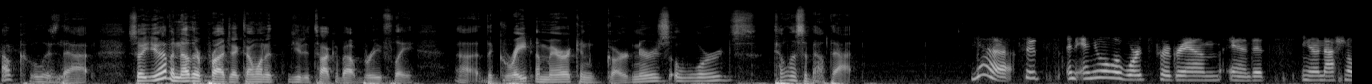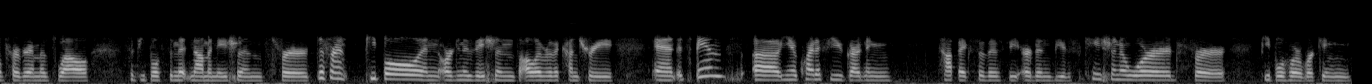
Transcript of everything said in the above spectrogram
How cool is that? So you have another project I wanted you to talk about briefly, uh, the Great American Gardeners Awards. Tell us about that. Yeah, so it's an annual awards program, and it's you know a national program as well. So people submit nominations for different people and organizations all over the country, and it spans uh, you know quite a few gardening topics. So there's the Urban Beautification Award for people who are working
